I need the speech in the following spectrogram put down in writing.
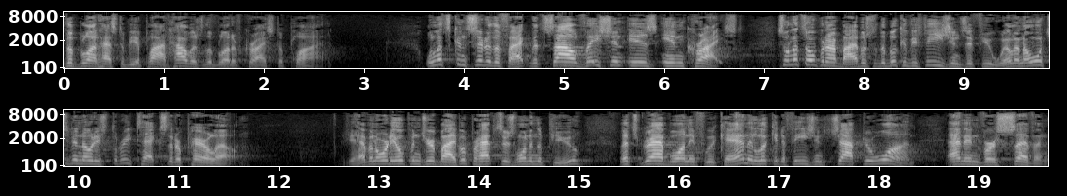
The blood has to be applied. How is the blood of Christ applied? Well, let's consider the fact that salvation is in Christ. So let's open our Bibles to the book of Ephesians, if you will, and I want you to notice three texts that are parallel. If you haven't already opened your Bible, perhaps there's one in the pew. Let's grab one if we can and look at Ephesians chapter 1 and in verse 7.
